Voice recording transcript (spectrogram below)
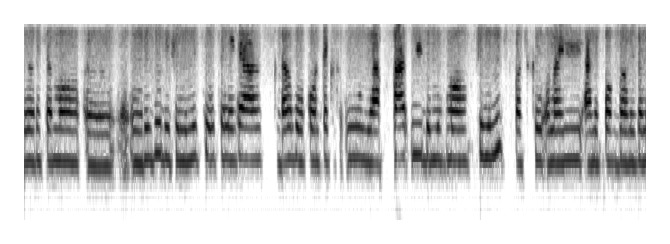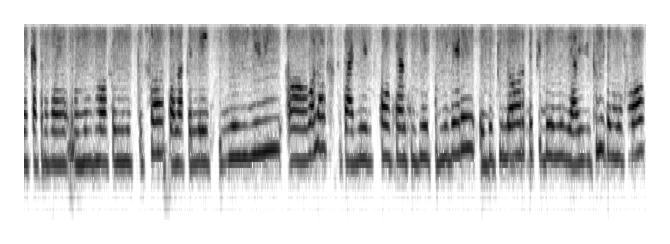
euh, récemment euh, un réseau des féministes au Sénégal dans un contexte où il n'y a pas eu de mouvement féministe parce qu'on a eu à l'époque, dans les années 80, un mouvement féministe fort qu'on appelait Yui en Wolof, c'est-à-dire conscientiser pour libérer. Et depuis lors, depuis 2000, il y a eu plus de mouvements.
